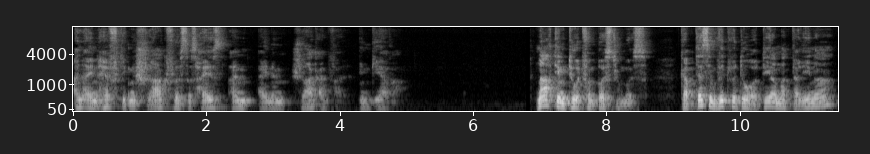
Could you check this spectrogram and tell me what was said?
an einem heftigen Schlagfluss, das heißt an einem Schlaganfall in Gera. Nach dem Tod von Postumus gab dessen Witwe Dorothea Magdalena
